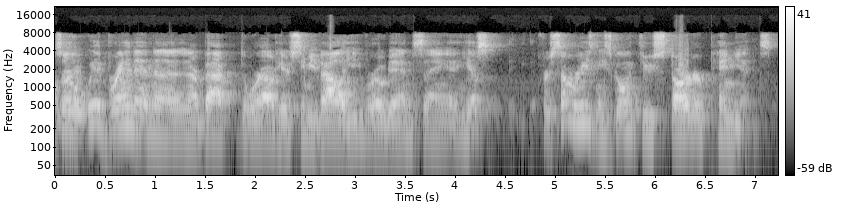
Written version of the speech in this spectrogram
So we have Brandon uh, in our back door out here, Simi Valley. He wrote in saying "Yes, for some reason, he's going through starter pinions,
